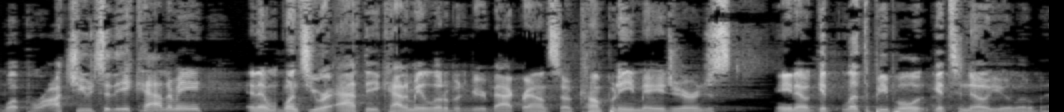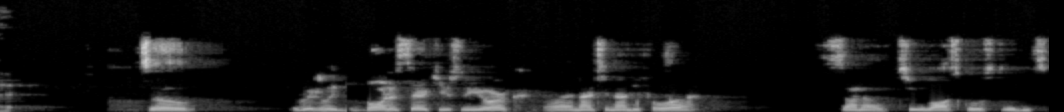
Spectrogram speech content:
what brought you to the academy. And then once you were at the academy, a little bit of your background. So company major and just, you know, get, let the people get to know you a little bit. So, originally born in Syracuse, New York, uh, in 1994, son of two law school students.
